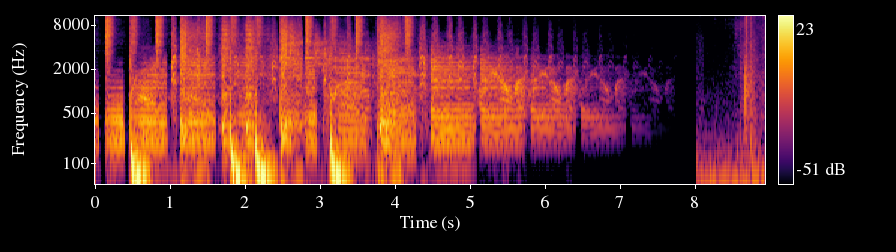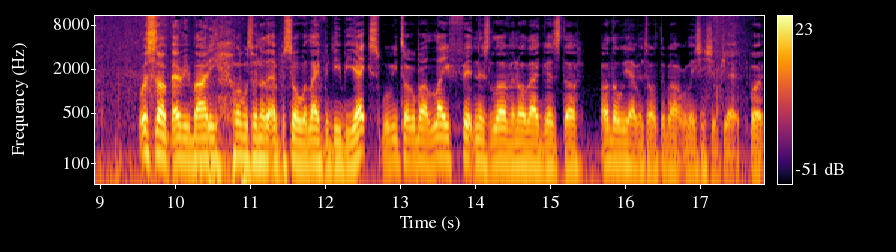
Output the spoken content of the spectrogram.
What's up, everybody? Welcome to another episode with Life with DBX, where we talk about life, fitness, love, and all that good stuff. Although we haven't talked about relationships yet, but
